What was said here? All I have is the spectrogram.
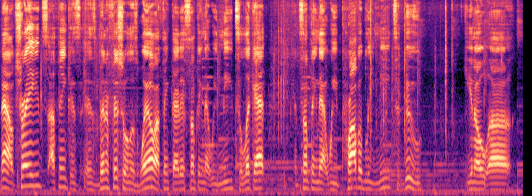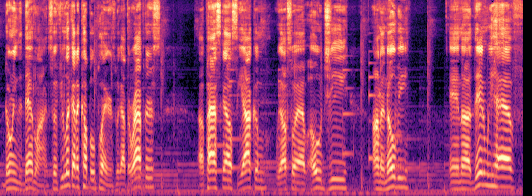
Now, trades I think is is beneficial as well. I think that is something that we need to look at and something that we probably need to do, you know, uh, during the deadline. So if you look at a couple of players, we got the Raptors, uh, Pascal Siakam. We also have OG Anunoby, and uh, then we have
